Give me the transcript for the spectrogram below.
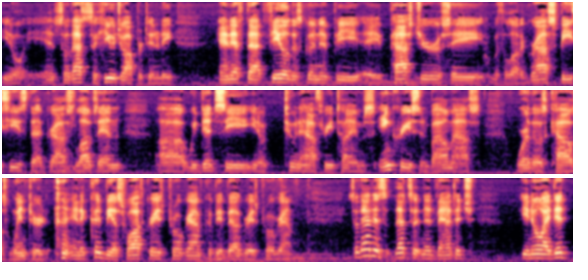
you know, and so that's a huge opportunity. And if that field is going to be a pasture, say with a lot of grass species that grass loves in, uh, we did see you know two and a half, three times increase in biomass where those cows wintered, and it could be a swath graze program, could be a bale graze program. So that is that's an advantage. You know, I did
